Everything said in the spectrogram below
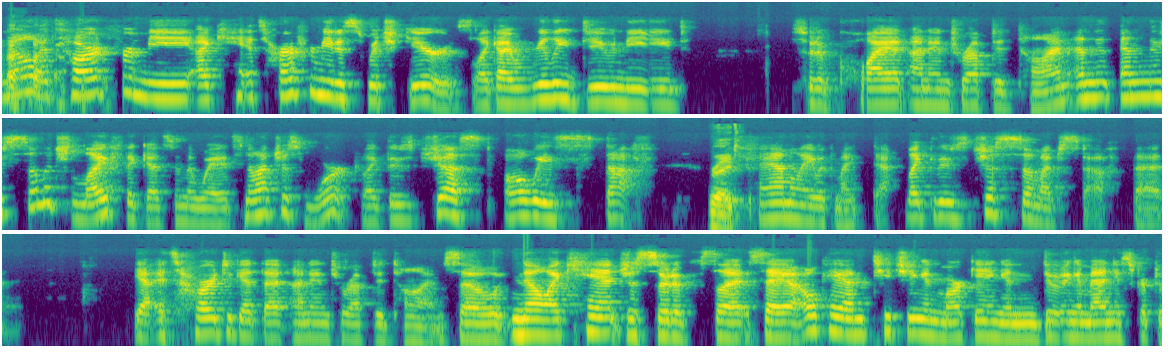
No, it's hard for me. I can't. It's hard for me to switch gears. Like I really do need sort of quiet, uninterrupted time. And and there's so much life that gets in the way. It's not just work. Like there's just always stuff right. family with my dad like there's just so much stuff that yeah it's hard to get that uninterrupted time. So no i can't just sort of say okay i'm teaching and marking and doing a manuscript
